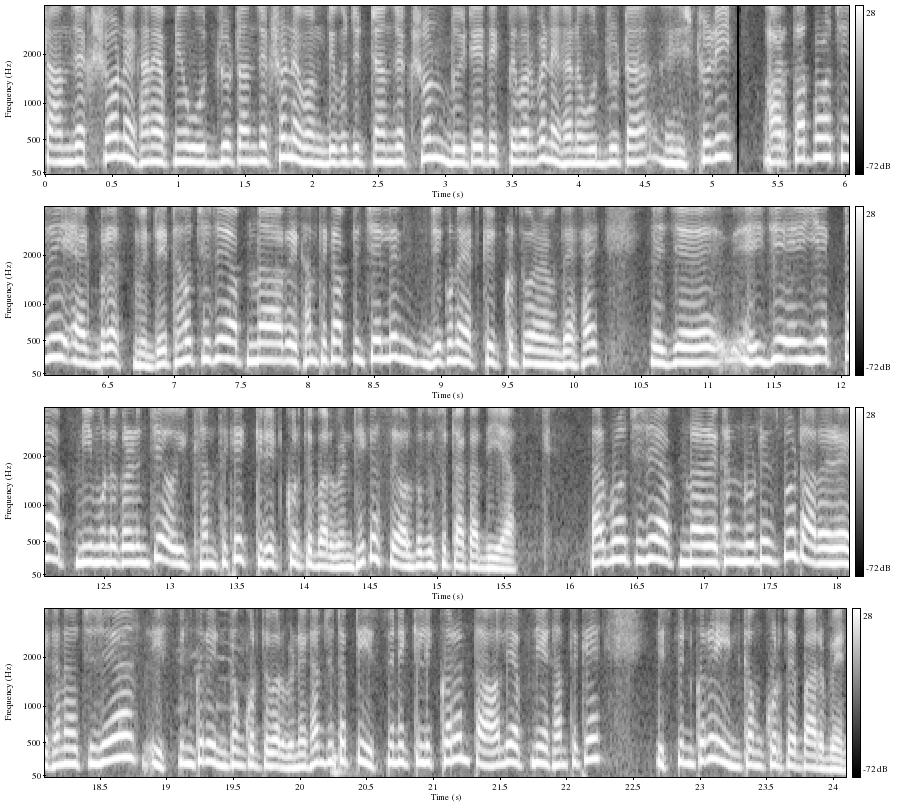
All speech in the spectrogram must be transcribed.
ট্রানজ্যাকশন এখানে আপনি উইথড্র ট্রানজ্যাকশন এবং ডিপোজিট ট্রানজ্যাকশন দুইটাই দেখতে পারবেন, এখানে উইথড্রটা হিস্টোরি আর তারপর হচ্ছে যে অ্যাডভার্টাইজমেন্ট এটা হচ্ছে যে আপনার এখান থেকে আপনি চাইলে যে কোনো অ্যাড ক্রিয়েট করতে পারেন, আমি দেখাই। এই যে এই যে এই অ্যাডটা আপনি মনে করেন যে ওইখান থেকে ক্রিয়েট করতে পারবেন, ঠিক আছে? অল্প কিছু টাকা দিয়া। তারপর হচ্ছে যে আপনার এখানে নোটিশ বোর্ড আর এখানে হচ্ছে যে স্পিন করে ইনকাম করতে পারবেন। এখানে যদি আপনি স্পিনে ক্লিক করেন, তাহলে আপনি এখান থেকে স্পিন করে ইনকাম করতে পারবেন।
